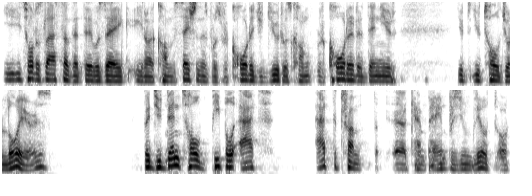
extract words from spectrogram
You told us last time that there was a you know a conversation that was recorded. You knew it was com- recorded, and then you you you told your lawyers, but you then told people at at the Trump uh, campaign, presumably, or, or,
